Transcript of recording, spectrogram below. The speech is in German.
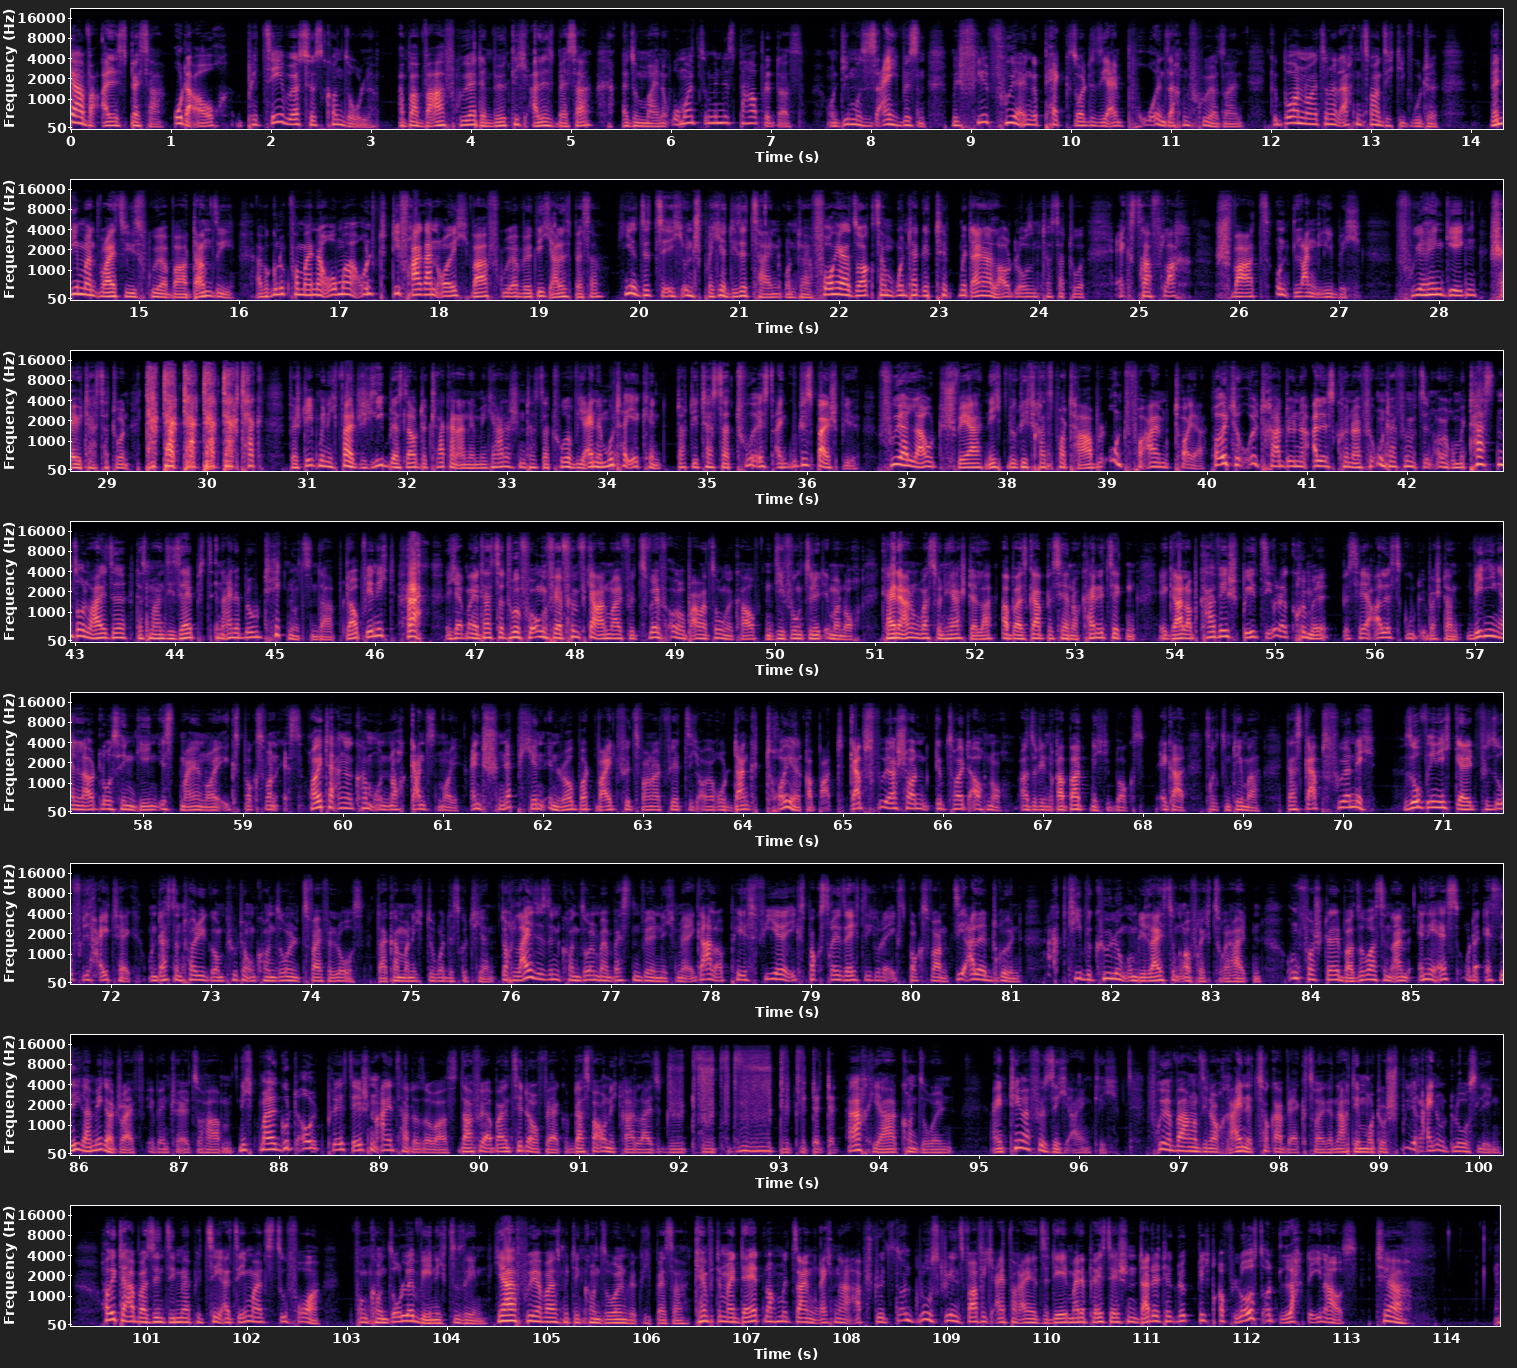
Früher war alles besser. Oder auch PC versus Konsole. Aber war früher denn wirklich alles besser? Also meine Oma zumindest behauptet das. Und die muss es eigentlich wissen. Mit viel früher im Gepäck sollte sie ein Pro in Sachen früher sein. Geboren 1928, die gute. Wenn jemand weiß, wie es früher war, dann sie. Aber genug von meiner Oma und die Frage an euch, war früher wirklich alles besser? Hier sitze ich und spreche diese Zeilen runter. Vorher sorgsam runtergetippt mit einer lautlosen Tastatur. Extra flach, schwarz und langlebig. Früher hingegen Sherry-Tastaturen. Tak, tak, tak, tak, tak, tak. Versteht mich nicht falsch, ich liebe das laute Klackern einer mechanischen Tastatur wie eine Mutter ihr Kind. Doch die Tastatur ist ein gutes Beispiel. Früher laut, schwer, nicht wirklich transportabel und vor allem teuer. Heute ultradünne Alleskönner für unter 15 Euro mit Tasten so leise, dass man sie selbst in einer Bibliothek nutzen darf. Glaubt ihr nicht? Ha! Ich habe meine Tastatur vor ungefähr 5 Jahren mal für 12 Euro bei Amazon gekauft und die funktioniert immer noch. Keine Ahnung was für ein Hersteller, aber es gab bisher noch keine Zicken. Egal ob Kaffee, Spezi oder Krümmel, bisher alles gut überstanden. Weniger laut lautlos hingegen ist meine neue Xbox One S. Heute angekommen und noch ganz neu. Ein Schnäppchen in Robot White für 240 Euro dank Treue-Rabatt. Gab's früher schon, gibt's heute auch noch. Also den Rabatt, nicht die Box. Egal, zurück zum Thema. Das gab's früher nicht. So wenig Geld für so viel Hightech. Und das sind heutige Computer und Konsolen zweifellos. Da kann man nicht drüber diskutieren. Doch leise sind Konsolen beim besten Willen nicht mehr. Egal ob PS4, Xbox 360 oder Xbox One. Sie alle dröhnen. Aktive Kühlung, um die Leistung aufrechtzuerhalten. Unvorstellbar, sowas in einem NES oder Sega Mega Drive eventuell zu haben. Nicht mal Good Old PlayStation 1 hatte sowas. Dafür aber ein CD-Laufwerk. Und das war auch nicht gerade leise. Ach ja, Konsolen. Ein Thema für sich eigentlich. Früher waren sie noch reine Zockerwerkzeuge nach dem Motto Spiel rein und loslegen. Heute aber sind sie mehr PC als jemals zuvor. Von Konsole wenig zu sehen. Ja, früher war es mit den Konsolen wirklich besser. Kämpfte mein Dad noch mit seinen Rechner abstützen und Bluescreens warf ich einfach eine CD in meine Playstation, daddelte glücklich drauf los und lachte ihn aus. Tja,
